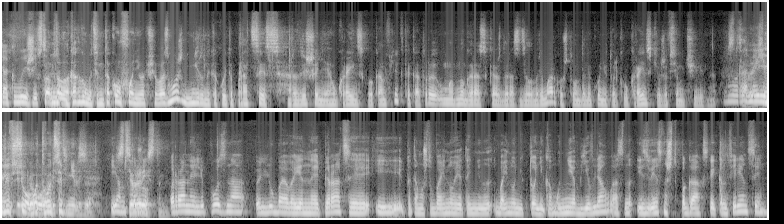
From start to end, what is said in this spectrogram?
как выжить. Слава а как думаете, на таком фоне вообще возможен мирный какой-то процесс разрешения украинского конфликта, который мы много раз, каждый раз делаем ремарку, что он далеко не только украинский, уже всем очевидно. Ну, рано или, или все, вот, вот тип... нельзя. Я вам с террористами. Скажу, рано или поздно любая военная операция, и потому что войной это не, войну никто никому не объявлял, известно, что по Гаагской конференции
